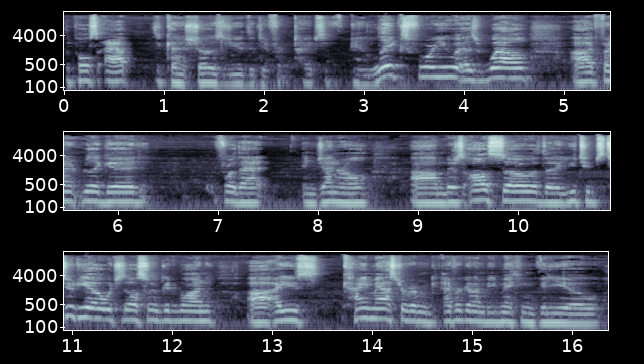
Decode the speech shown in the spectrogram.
the Pulse app. It kind of shows you the different types of analytics for you as well. Uh, I find it really good for that in general. Um, there's also the YouTube Studio, which is also a good one. Uh, I use KineMaster if I'm ever going to be making video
